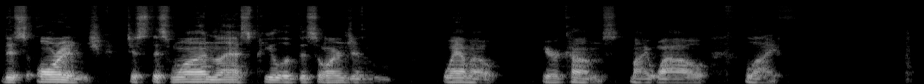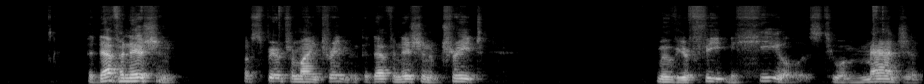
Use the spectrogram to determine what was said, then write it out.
this orange, just this one last peel of this orange, and whammo, here comes my wow life. The definition of spiritual mind treatment, the definition of treat, move your feet and heal is to imagine,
